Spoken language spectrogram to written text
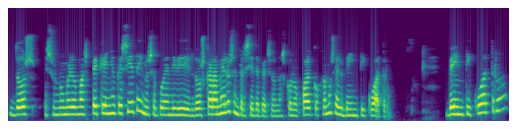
2 es un número más pequeño que 7 y no se pueden dividir dos caramelos entre 7 personas, con lo cual cogemos el 24. 24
